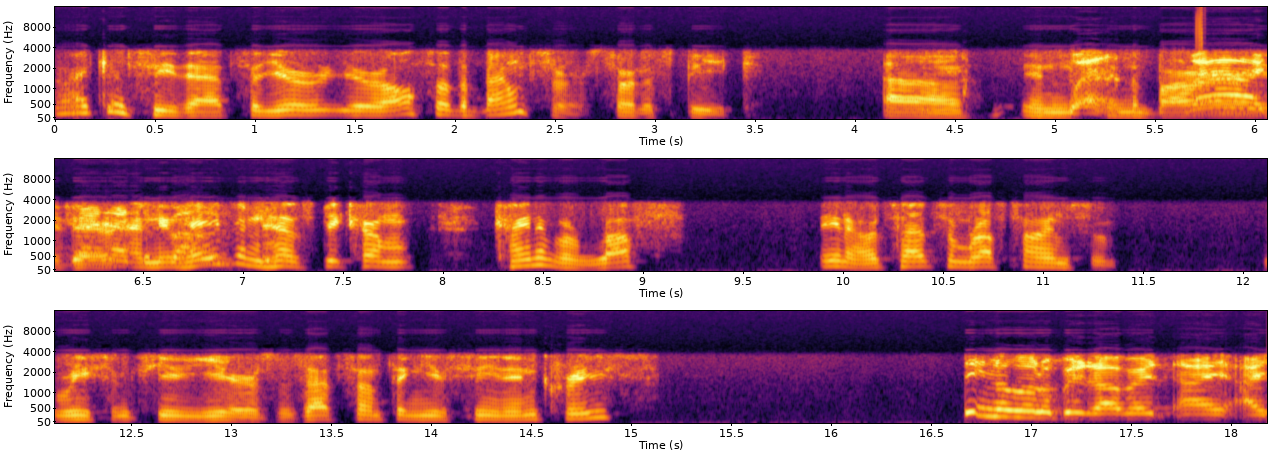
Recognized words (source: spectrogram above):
I can see that. So you're you're also the bouncer, so to speak. uh, in Well, in the bar well, area there. And New bounce Haven has become kind of a rough. You know, it's had some rough times the recent few years. Is that something you've seen increase? Seen a little bit of it. I, I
